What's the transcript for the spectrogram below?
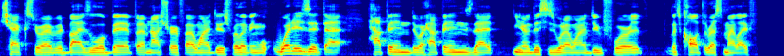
checks or i've advised a little bit but i'm not sure if i want to do this for a living. What is it that happened or happens that you know, this is what I want to do for, let's call it the rest of my life?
